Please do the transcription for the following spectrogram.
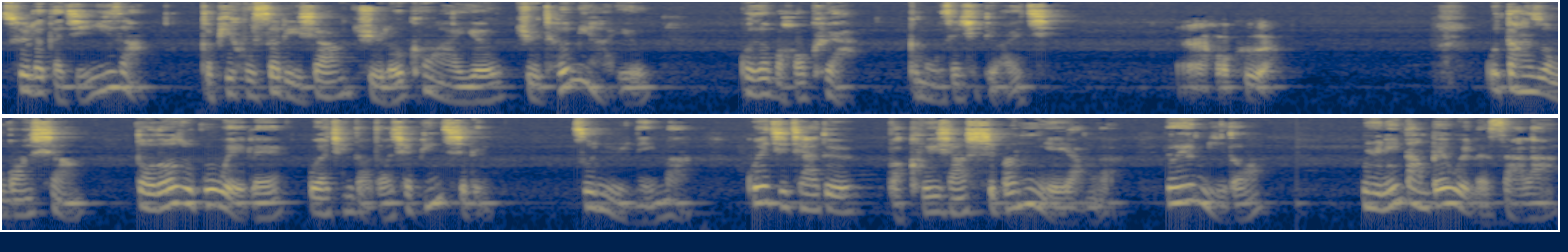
穿了搿件衣裳。搿片货色里向全镂空也有，全透明也有，觉着勿好看啊，葛末我再去调一件。哎，好看啊。我当时辰光想，淘淘如果回来，我要请桃桃吃冰淇淋。做女人嘛，关键阶段勿可以像死本鱼一样的，要有味道。女人打扮为了啥啦？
